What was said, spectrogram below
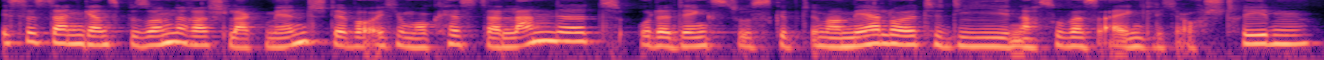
ist es dann ein ganz besonderer Schlag Mensch, der bei euch im Orchester landet? Oder denkst du, es gibt immer mehr Leute, die nach sowas eigentlich auch streben?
